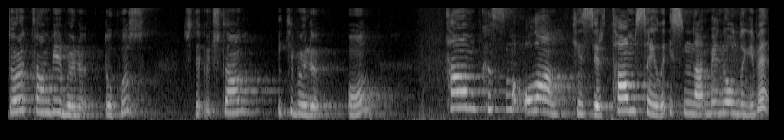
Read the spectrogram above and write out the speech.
4 tam 1 bölü 9 işte 3 tam 2 bölü 10 tam kısmı olan kesir tam sayılı isminden belli olduğu gibi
